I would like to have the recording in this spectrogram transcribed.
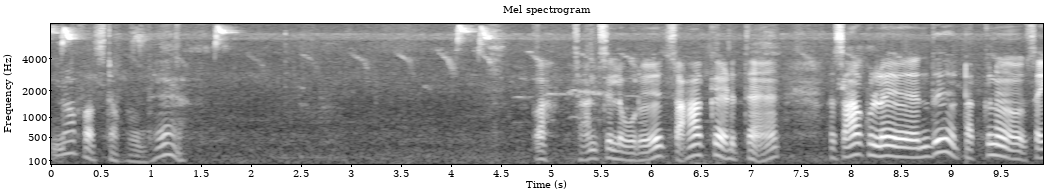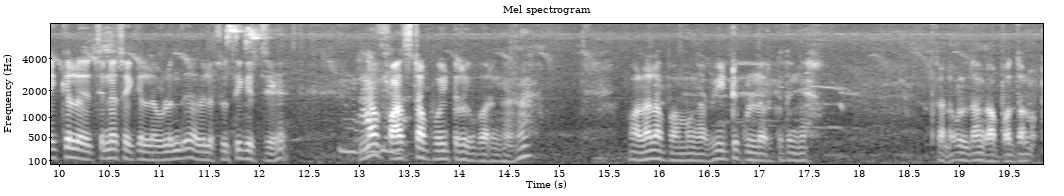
என்ன ஃபாஸ்ட்டாக போகுது? பா சான்ஸ் இல்லை. ஒரு சாக்கை எடுத்தேன். சாக்குள்ளே வந்து டக்குன்னு சைக்கிள் சின்ன சைக்கிளில் விழுந்து அதில் சுற்றிக்கிச்சு இன்னும் ஃபாஸ்ட்டாக போயிட்டு இருக்கு பாருங்க. வளல பாம்புங்க வீட்டுக்குள்ளே இருக்குதுங்க. கடவுள் தான் காப்பாற்றணும்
